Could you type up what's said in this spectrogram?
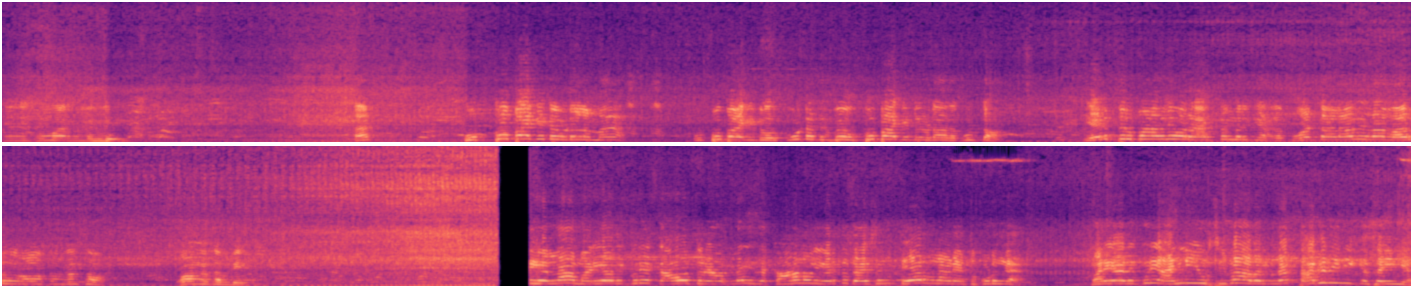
நீங்க தம்பி. ஆ? உப்பு பாக்கெட்டை விடலாமா? உப்பு பாக்கெட் ஒரு கூட்டத்துக்கு போய் உப்பு பாக்கெட் விடாத கூட்டம். எடுத்துட்டு போனதுலயும் ஒரு அர்த்தம் இருக்கு. அதை போட்டாலாவது ஏதாவது வரும் ரோசம் கசம். போங்க தம்பி. எல்லாம் மரியாதைக்குரிய காவல்துறை அவர்களை இந்த காணொலி எடுத்து தயவு செஞ்சு தேர்தல் ஆணையத்தை கொடுங்க. மரியாதைக்குரிய அந்நியூர் சிவா அவர்களை தகுதி நீக்க செய்யுங்க.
